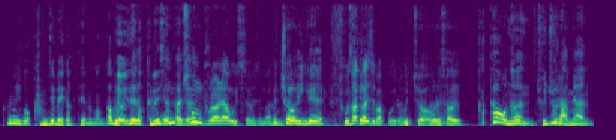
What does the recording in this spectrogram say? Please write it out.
그러면 이거 강제 매각되는 건가? 뭐 여의도에서 그런 시각까지 엄청 불안해하고 있어요 지금. 그렇죠. 이게 조사까지 받고 이러니까. 그렇죠. 그래서 네. 카카오는 주주라면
